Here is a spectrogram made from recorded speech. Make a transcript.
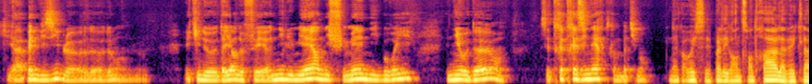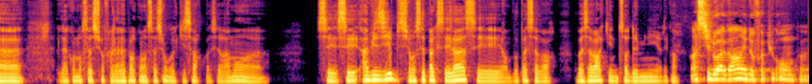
qui est à peine visible de, loin et qui d'ailleurs ne fait ni lumière, ni fumée, ni bruit, ni odeur. C'est très très inerte comme bâtiment. D'accord, oui, c'est pas les grandes centrales avec la, condensation, enfin la vapeur de condensation qui sort. C'est vraiment. Euh, c'est invisible. Si on ne sait pas que c'est là, on ne peut pas savoir va savoir qu'il y a une sorte de mini. Un silo à grains est deux fois plus grand. Quoi.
